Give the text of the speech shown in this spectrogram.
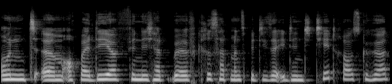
Und ähm, auch bei dir, finde ich, hat äh, Chris hat man es mit dieser Identität rausgehört.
